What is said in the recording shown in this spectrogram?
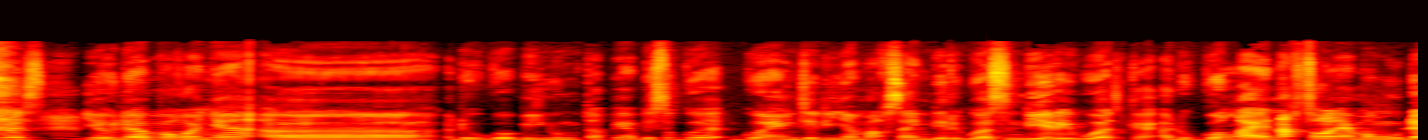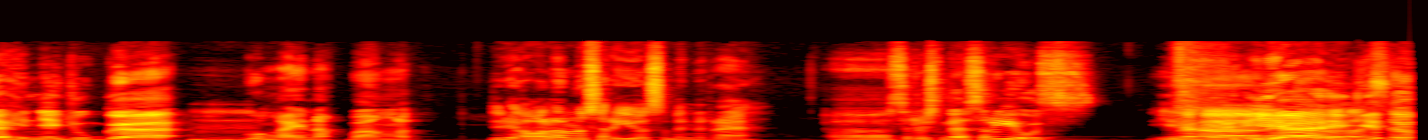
Terus ya udah pokoknya eh aduh gue bingung tapi habis itu gue gue yang jadinya maksain diri gue sendiri buat kayak aduh gue nggak enak soalnya mau ngudahinnya juga gue nggak enak banget. Jadi awalnya lu serius sebenarnya. Eh, serius nggak serius. Iya, iya jelas, gitu.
